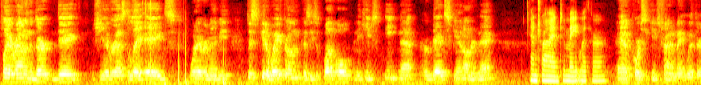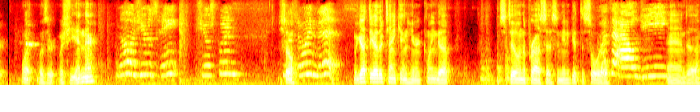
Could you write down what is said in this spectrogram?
play around in the dirt, dig. If she ever has to lay eggs, whatever it may be, just get away from him because he's a butthole and he keeps eating at her dead skin on her neck. and trying to mate with her. And of course, he keeps trying to mate with her. What was her? Was she in there? No, she was hang- She was putting. She So- was doing this. We got the other tank in here, cleaned up. Still in the process. We need to get the soil With the algae. and uh,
